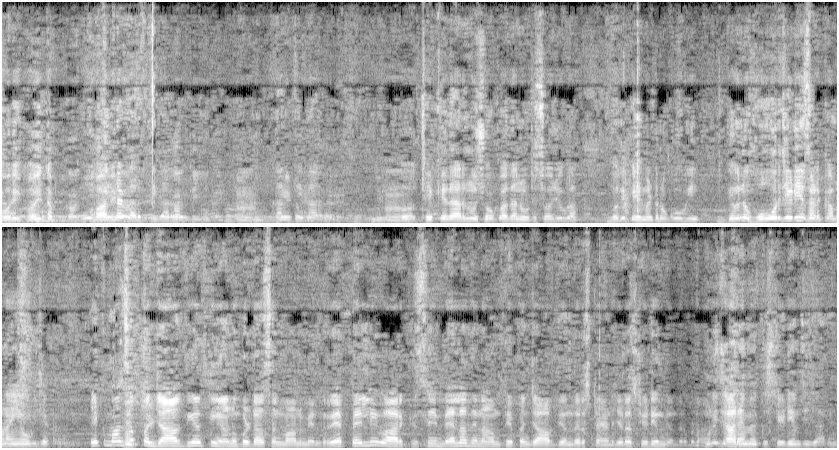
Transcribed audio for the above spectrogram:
ਉਹੀ ਉਹੀ ਤਾਂ ਉਹ ਕਿਹਦਾ ਕਰਤੀ ਕਰ ਉਹ ਠੇਕੇਦਾਰ ਨੂੰ ਸ਼ੋਕਾ ਦਾ ਨੋਟਿਸ ਹੋ ਜਾਊਗਾ ਉਹਦੀ ਪੇਮੈਂਟ ਰੁਕੂਗੀ ਤੇ ਉਹਨੇ ਹੋਰ ਜਿਹੜੀਆਂ ਸੜਕਾਂ ਬਣਾਈਆਂ ਉਹ ਵੀ ਚੱਕ ਇੱਕ ਮਾਨ ਸਾਹਿਬ ਪੰਜਾਬ ਦੀਆਂ ਧੀਆਂ ਨੂੰ ਵੱਡਾ ਸਨਮਾਨ ਮਿਲ ਰਿਹਾ। ਪਹਿਲੀ ਵਾਰ ਕਿਸੇ ਮਹਿਲਾ ਦੇ ਨਾਮ ਤੇ ਪੰਜਾਬ ਦੇ ਅੰਦਰ ਸਟੈਂਡ ਜਿਹੜਾ ਸਟੇਡੀਅਮ ਦੇ ਅੰਦਰ ਬਣਾ ਹੁਣੇ ਜਾ ਰਿਹਾ ਮੈਂ ਇੱਕ ਸਟੇਡੀਅਮ 'ਚ ਹੀ ਜਾ ਰਿਹਾ।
